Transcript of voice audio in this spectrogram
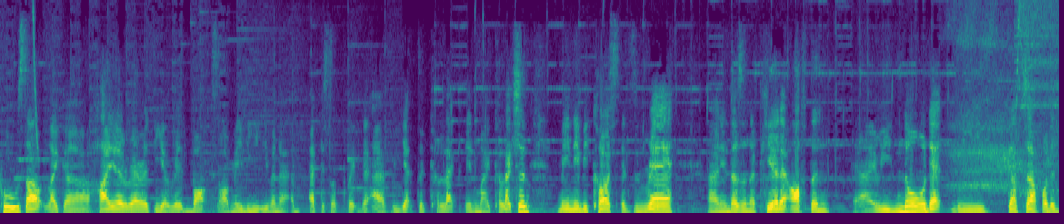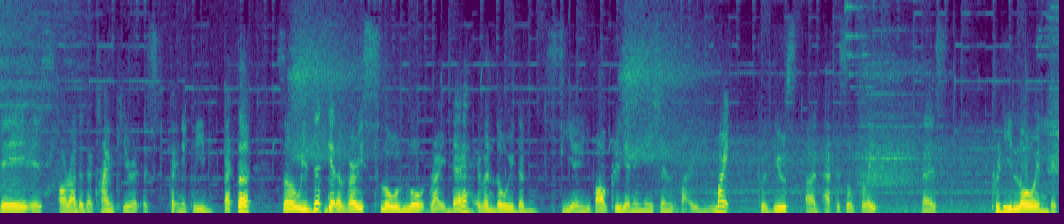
pulls out like a higher rarity, a red box, or maybe even an episode plate that I have yet to collect in my collection, mainly because it's rare and it doesn't appear that often. Uh, we know that the gacha for the day is, or rather the time period is technically better. So we did get a very slow load right there, even though we didn't see any Valkyrie animations, but it might produce an episode plate that is pretty low in the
